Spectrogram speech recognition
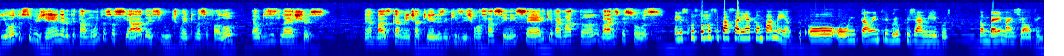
E outro subgênero que está muito associado a esse último aí que você falou é o dos slashers, né? Basicamente aqueles em que existe um assassino em série que vai matando várias pessoas. Eles costumam se passar em acampamentos ou, ou então entre grupos de amigos, também mais jovens.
